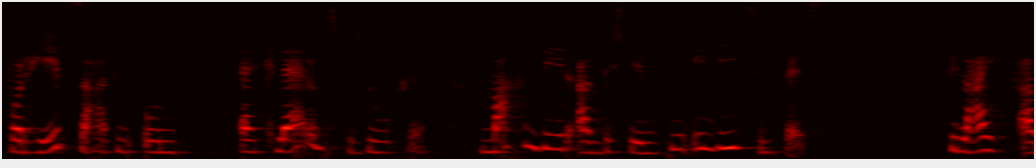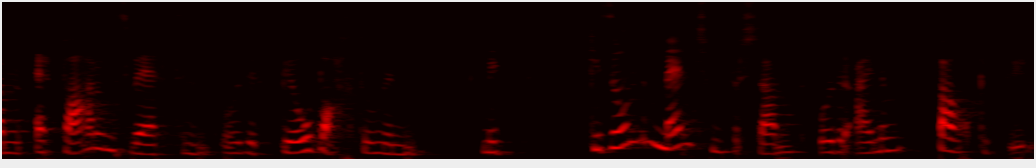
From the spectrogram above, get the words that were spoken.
Vorhersagen und Erklärungsversuche machen wir an bestimmten Indizien fest, vielleicht an Erfahrungswerten oder Beobachtungen mit gesundem Menschenverstand oder einem Bauchgefühl.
